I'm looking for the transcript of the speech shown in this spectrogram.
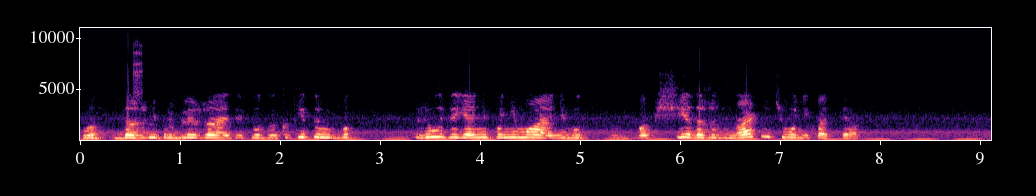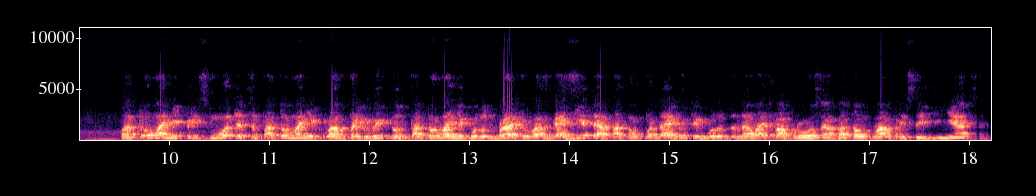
вот даже не приближайтесь. Вот какие-то вот люди, я не понимаю, они вот вообще даже знать ничего не хотят. Потом они присмотрятся, потом они к вам привыкнут, потом они будут брать у вас газеты, а потом подойдут и будут задавать вопросы, а потом к вам присоединяться.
